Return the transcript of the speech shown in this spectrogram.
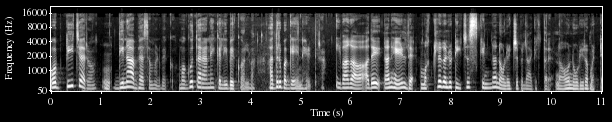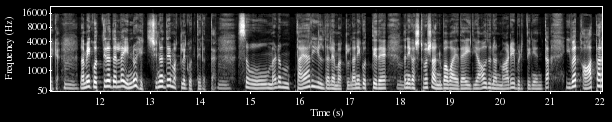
ಒಬ್ಬ ಟೀಚರು ದಿನ ಅಭ್ಯಾಸ ಮಾಡಬೇಕು. ಮಗು ತರಾನೇ ಕಲಿಬೇಕು ಅಲ್ವಾ? ಅದ್ರ ಬಗ್ಗೆ ಏನು ಹೇಳ್ತೀರಾ? ಇವಾಗ ಅದೇ ನಾನು ಹೇಳಿದೆ ಮಕ್ಳುಗಳು ಟೀಚರ್ಸ್ಗಿನ್ನ ನಾಲೆಡ್ಜಬಲ್ ಆಗಿರ್ತಾರೆ ನಾವು ನೋಡಿರೋ ಮಟ್ಟಿಗೆ. ನಮಗೆ ಗೊತ್ತಿರೋದೆಲ್ಲ ಇನ್ನೂ ಹೆಚ್ಚಿನದೇ ಮಕ್ಳಿಗೆ ಗೊತ್ತಿರುತ್ತೆ. ಸೊ ಮೇಡಮ್ ತಯಾರಿ ಇಲ್ದಲೆ ಮಕ್ಳು ನನಗೆ ಗೊತ್ತಿದೆ ನನಗೆ ಅಷ್ಟು ವರ್ಷ ಅನುಭವ ಇದೆ ಇದು ಯಾವುದು ನಾನು ಮಾಡೇ ಬಿಡ್ತೀನಿ ಅಂತ ಇವತ್ತು ಆ ಥರ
